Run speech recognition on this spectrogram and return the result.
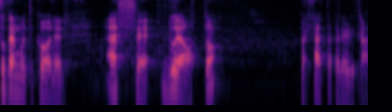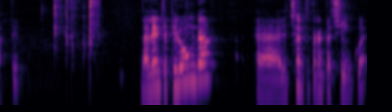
super multicoded f2.8 perfetta per i ritratti. La lente più lunga è il 135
